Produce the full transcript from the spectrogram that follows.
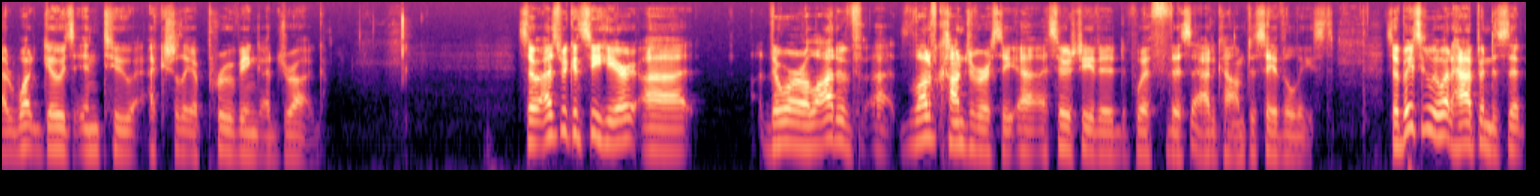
at what goes into actually approving a drug. So as we can see here, uh, there were a lot of uh, a lot of controversy uh, associated with this adcom, to say the least. So basically, what happened is that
